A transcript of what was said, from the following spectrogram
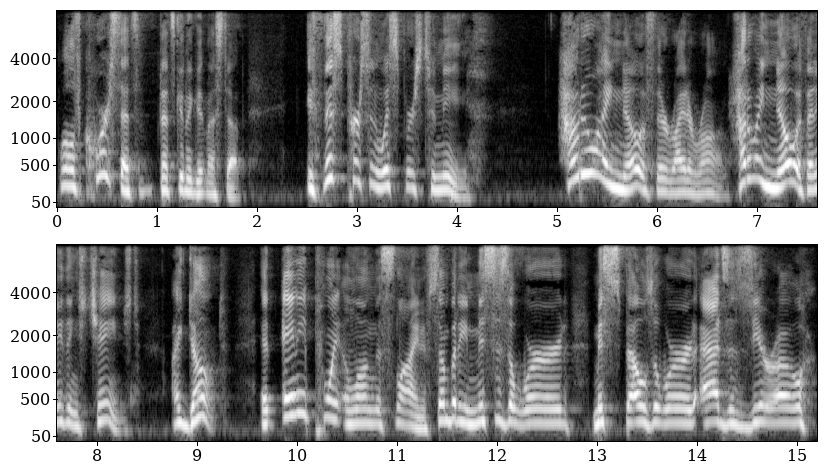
Well, of course that's, that's going to get messed up. If this person whispers to me, how do I know if they're right or wrong? How do I know if anything's changed? I don't. At any point along this line, if somebody misses a word, misspells a word, adds a zero,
